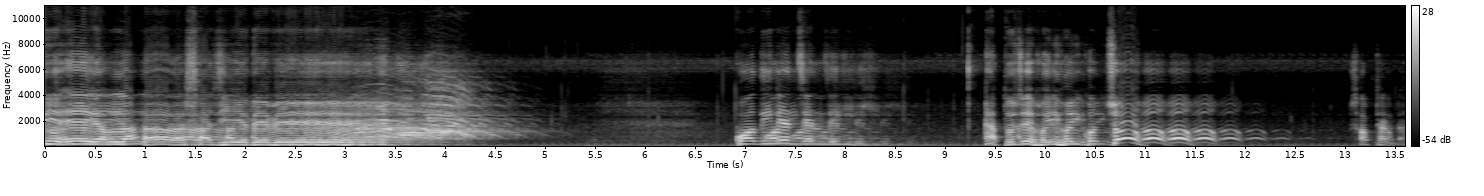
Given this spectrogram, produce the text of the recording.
দিয়ে আল্লাহ সাজিয়ে দেবে। কদিনের জিন্দেগি? এত যে হই হই করছ? সব ঠান্ডা।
